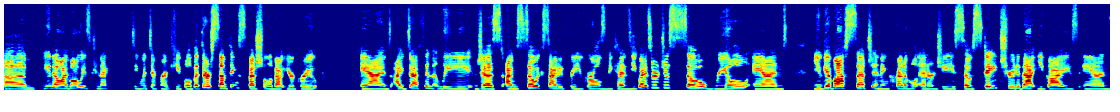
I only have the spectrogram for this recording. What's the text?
um, you know, I'm always connecting with different people, but there's something special about your group and I definitely just, I'm so excited for you girls because you guys are just so real and you give off such an incredible energy. So stay true to that, you guys. And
